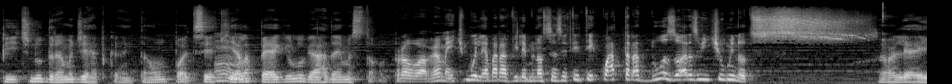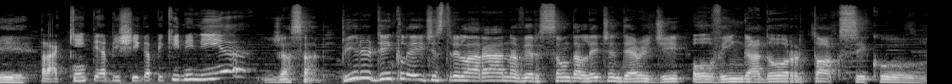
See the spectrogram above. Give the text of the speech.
Pitt no drama de época. Então pode ser que ela pegue o lugar da Emma Stone. Provavelmente Mulher Maravilha 1984 a 2 horas e 21 minutos. Olha aí, Pra quem tem a bexiga pequenininha, já sabe. Peter Dinklage estrelará na versão da Legendary de O Vingador Tóxico.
